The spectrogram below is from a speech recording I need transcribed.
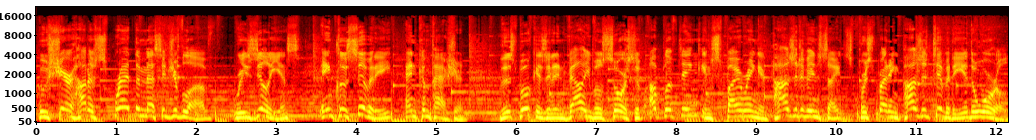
who share how to spread the message of love, resilience, inclusivity, and compassion. This book is an invaluable source of uplifting, inspiring, and positive insights for spreading positivity in the world.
